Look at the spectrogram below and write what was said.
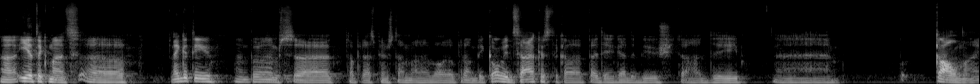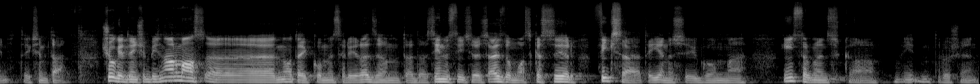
ietekmēts negatīvi. Protams, tāpēc pirms tam vēl joprojām bija Covid sēkas, tā kā pēdējie gadi bijuši tādi. Kalnaini, Šogad viņš bijis normāls. Noteikti, ko mēs arī redzam tādās investīcijās aizdomās, kas ir fiksēta ienesīguma instruments, kā droši vien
